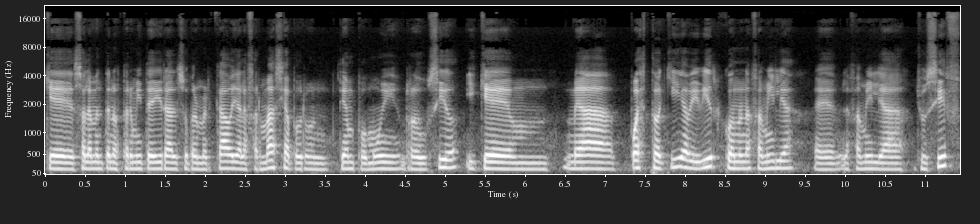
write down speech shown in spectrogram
que solamente nos permite ir al supermercado y a la farmacia por un tiempo muy reducido y que mm, me ha puesto aquí a vivir con una familia eh, la familia Yusif,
